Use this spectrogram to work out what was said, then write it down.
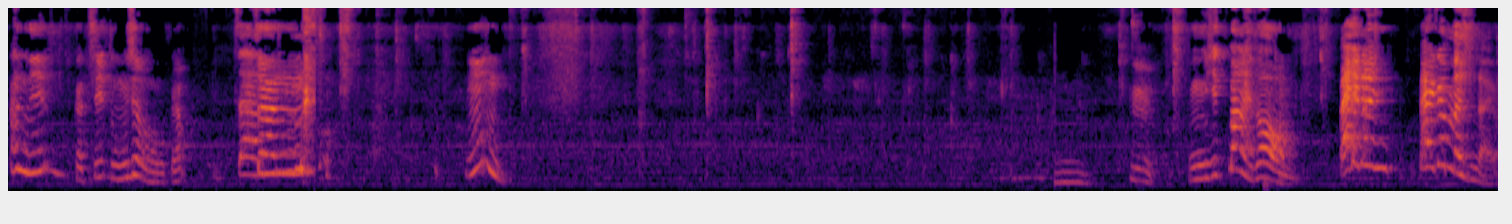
한 입 같이 동시에 먹어볼까요? 짠. 짠! 음! 음, 음, 식빵에서 빨간, 빨간 맛이 나요.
